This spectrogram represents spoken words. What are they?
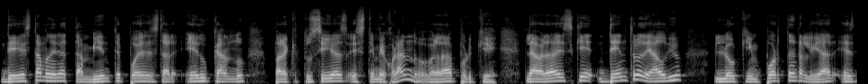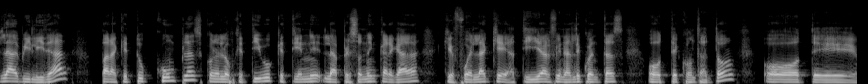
de esta manera también te puedes estar educando para que tú sigas este, mejorando, ¿verdad? Porque la verdad es que dentro de audio lo que importa en realidad es la habilidad para que tú cumplas con el objetivo que tiene la persona encargada, que fue la que a ti al final de cuentas o te contrató o te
